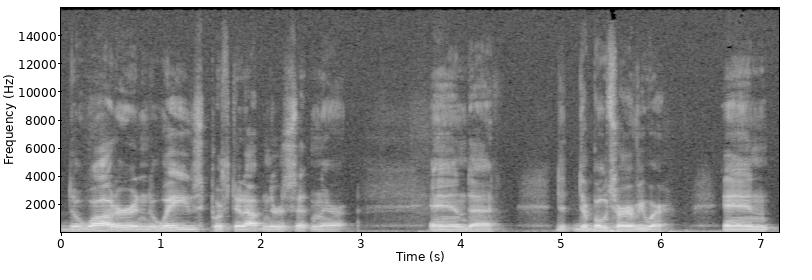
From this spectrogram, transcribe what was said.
The water and the waves pushed it up, and they're sitting there. And uh, th- their boats are everywhere. And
